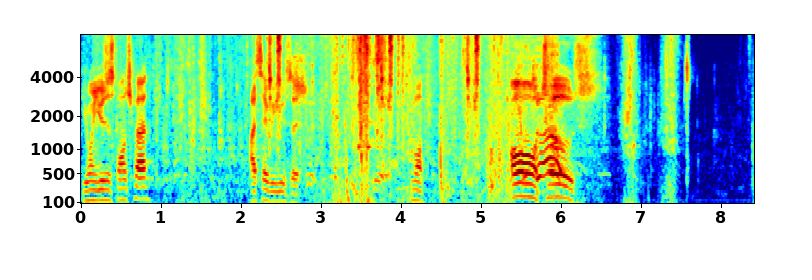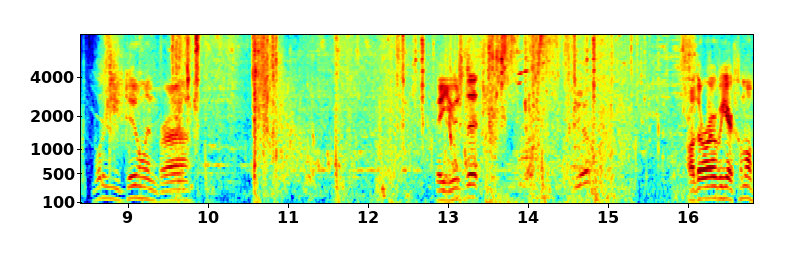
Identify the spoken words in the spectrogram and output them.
You wanna use this launch pad? I say we use it. Come on. Oh, toes. What are you doing, bruh? They used it? Yep. Oh, they're over here. Come on.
